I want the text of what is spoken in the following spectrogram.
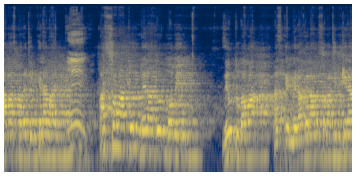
নামাজ পড়ে ঠিক কিনা ভাই? আসসালাতুল মিরাজুল মুমিন। যেহেতু বাবা আজকে মেরাজের আলোচনা ঠিক কিনা?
